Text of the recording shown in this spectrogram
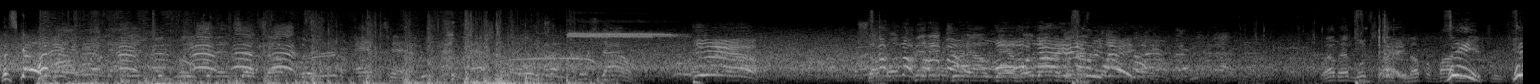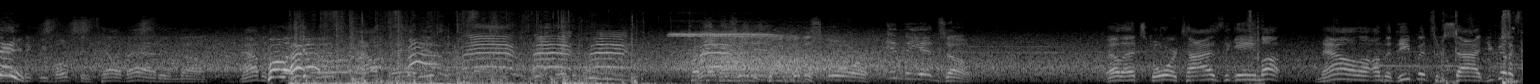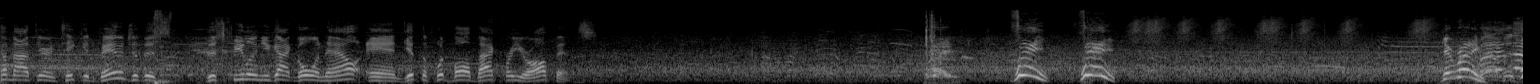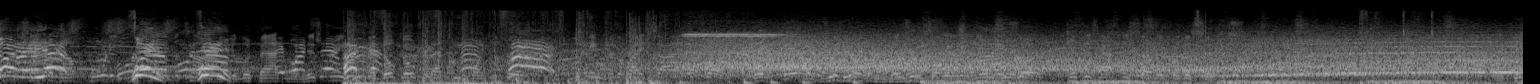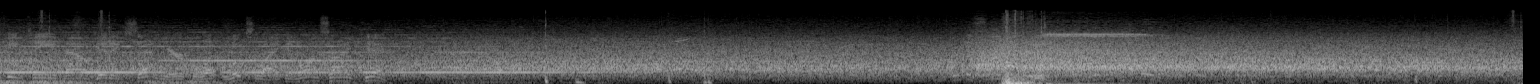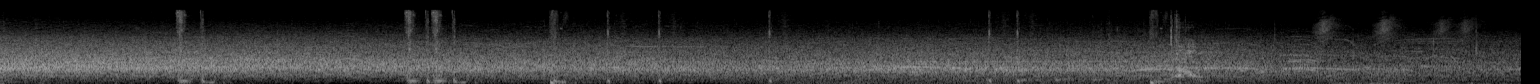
Let's go. Down completion and sets up third and ten. Pass pulls up first down. Yeah. Someone's been injured out there. Hold on a. Well, that looks like an upper body injury. I think we both can tell that. And uh, now the Well, let's question is, how bad is it? Touchdown for the score in the end zone. Well, that score ties the game up. Now uh, on the defensive side, you got to come out there and take advantage of this this feeling you got going now and get the football back for your offense. Free. Free. Get ready. Well, Fire ready, yes. 40 Free. percent of the time. Free. You look back Hey, on history, and they'll go for that two-point conversion. Looking to the right side and throw. They failed to convert. The two points no good. We'll just have to settle for the six. The kicking team now getting set here for what looks like an onside kick.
